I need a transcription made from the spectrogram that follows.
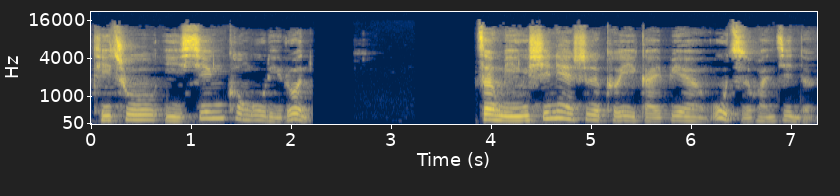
提出以心控物理论，证明心念是可以改变物质环境的。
